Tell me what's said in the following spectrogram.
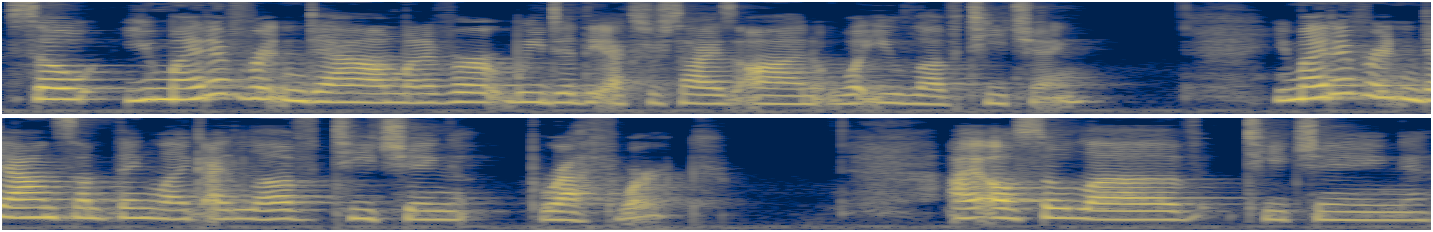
So you might have written down whenever we did the exercise on what you love teaching. You might have written down something like, I love teaching breath work. I also love teaching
